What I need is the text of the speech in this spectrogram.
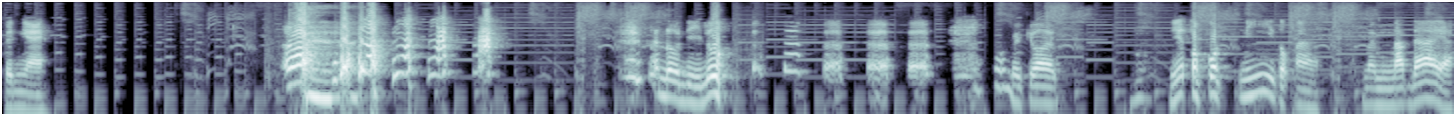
เป็นไงกระโดดหนีลูก โอ้ my god เนี่ยตบกดนี่ตบอะทำไมมึงรับได้อะ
